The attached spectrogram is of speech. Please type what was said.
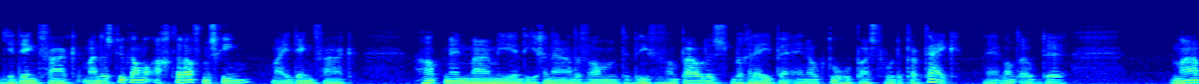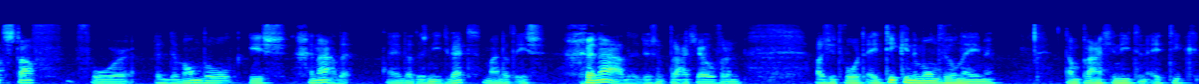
je denkt vaak, maar dat is natuurlijk allemaal achteraf misschien, maar je denkt vaak, had men maar meer die genade van de brieven van Paulus begrepen en ook toegepast voor de praktijk. Want ook de maatstaf voor de wandel is genade. Dat is niet wet, maar dat is genade. Dus een praatje over een als je het woord ethiek in de mond wil nemen, dan praat je niet een ethiek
